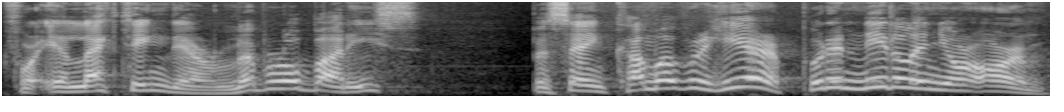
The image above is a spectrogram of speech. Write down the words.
for electing their liberal buddies by saying, come over here, put a needle in your arm.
